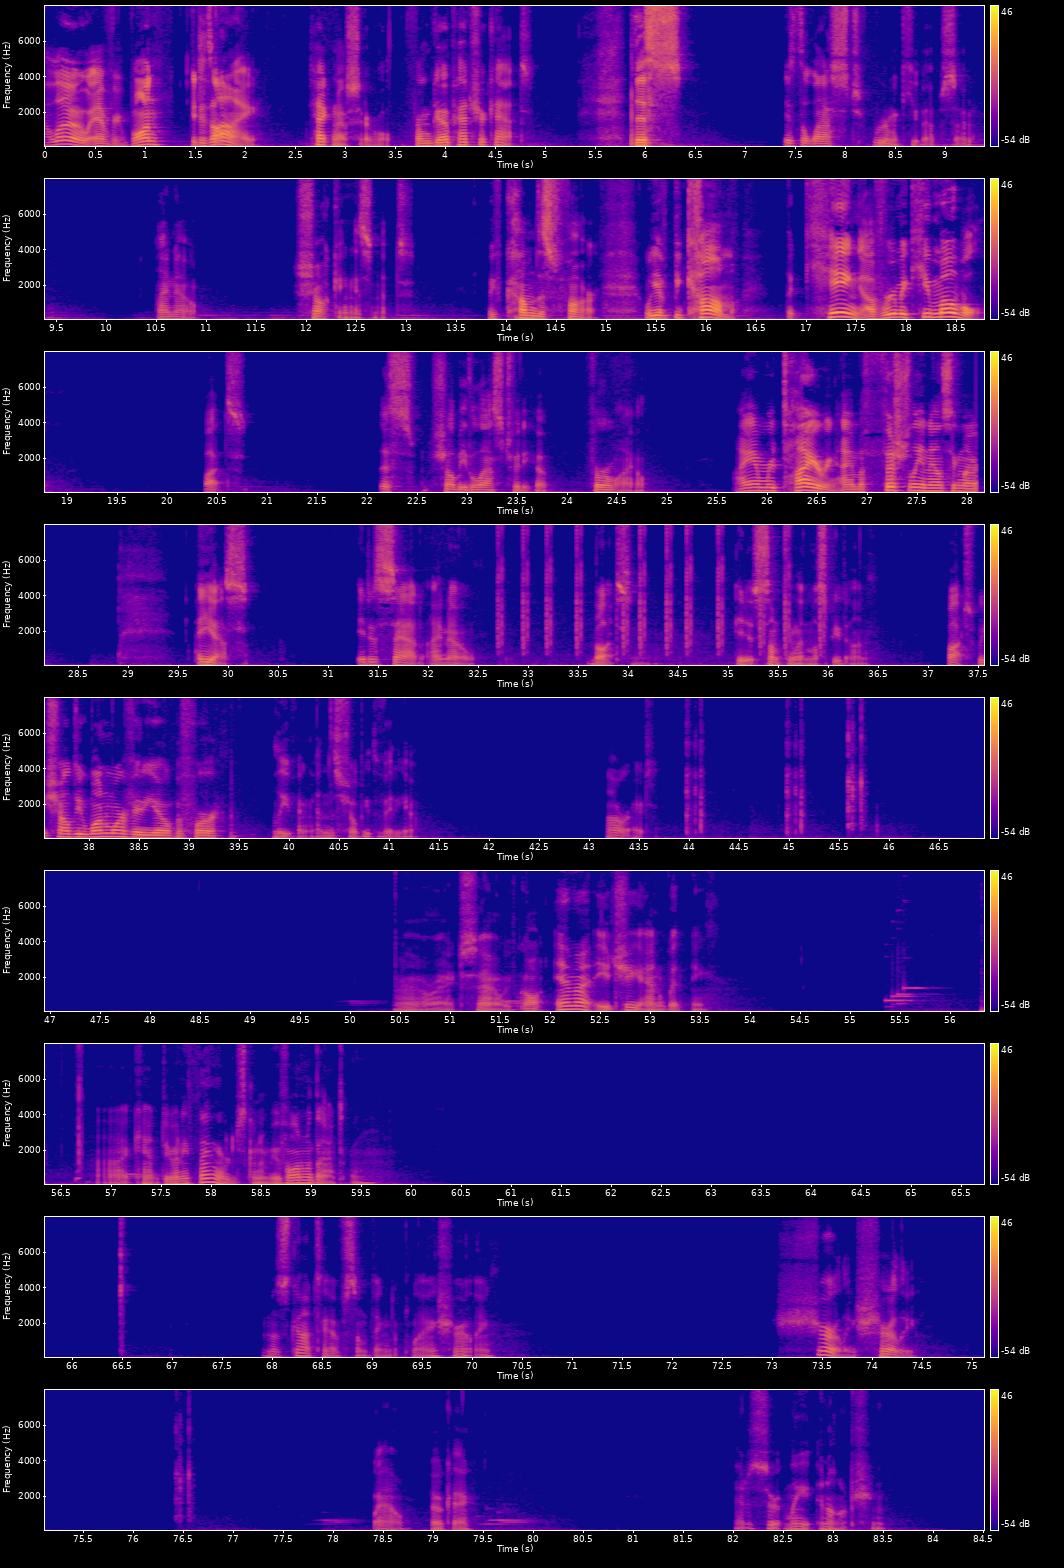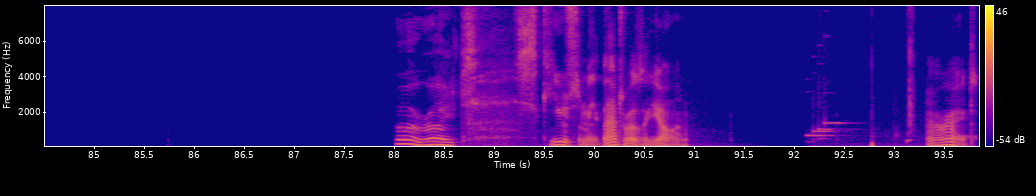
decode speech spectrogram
Hello, everyone. It is I, TechnoServal, from Go Pet Your Cat. This is the last Rummikub episode. I know. Shocking, isn't it? We've come this far. We have become the king of Rummikub Mobile. But this shall be the last video for a while. I am retiring. I am officially announcing my Yes. It is sad, I know. But it is something that must be done. But we shall do one more video before leaving, and this shall be the video. Alright. Alright, so we've got Emma, Ichi, and Whitney. Can't do anything. We're just going to move on with that. Must got to have something to play, surely. Surely, surely. Wow, okay. That is certainly an option. Alright. Excuse me, that was a yawn. Alright.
